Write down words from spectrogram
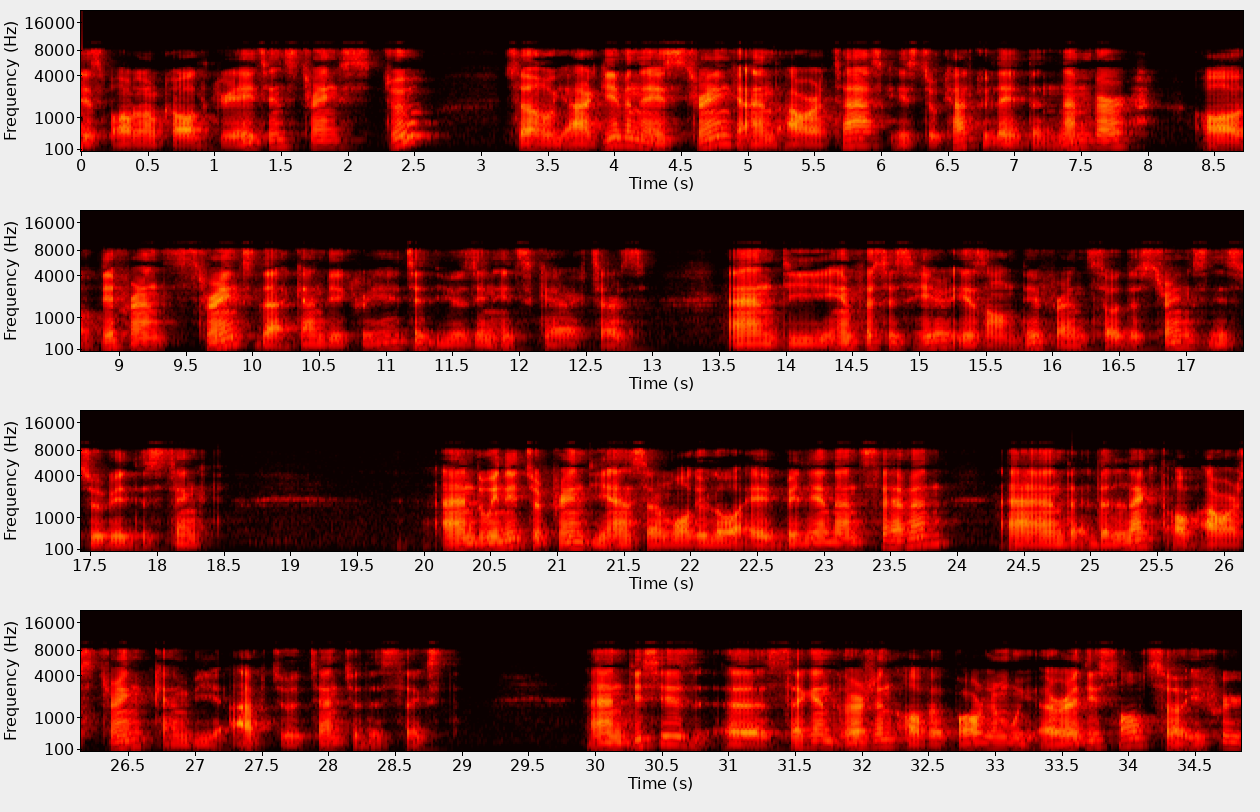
this problem called creating strings 2. So we are given a string and our task is to calculate the number of different strings that can be created using its characters. And the emphasis here is on different, so the strings needs to be distinct. And we need to print the answer modulo a billion and seven and the length of our string can be up to 10 to the sixth. And this is a second version of a problem we already solved. So if we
